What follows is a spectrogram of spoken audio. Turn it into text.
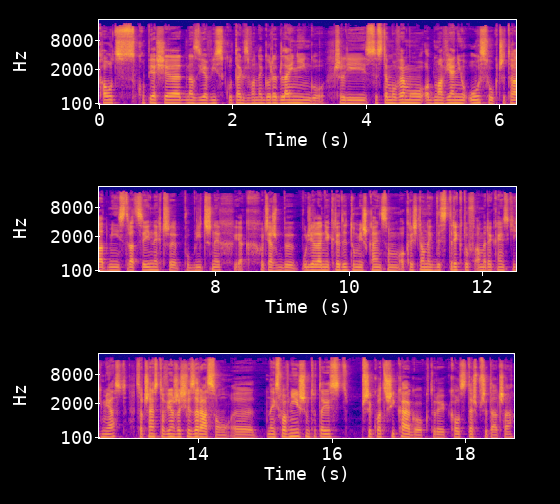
Coates skupia się na zjawisku tak zwanego redliningu, czyli systemowemu odmawianiu usług, czy to administracyjnych, czy publicznych, jak chociażby udzielenie kredytu mieszkańcom określonych dystryktów amerykańskich miast, co często wiąże się z rasą. E, najsławniejszym tutaj jest przykład Chicago, który Coates też przytacza,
